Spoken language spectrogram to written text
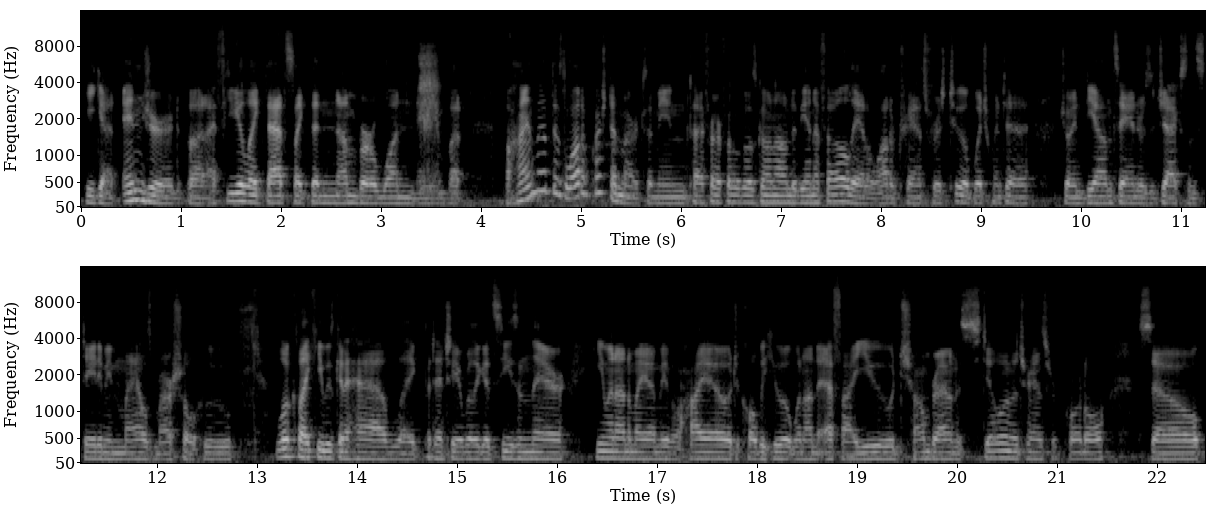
he got injured, but I feel like that's like the number one name. But behind that, there's a lot of question marks. I mean, Ty Fryfogle is going on to the NFL. They had a lot of transfers, two of which went to join Deion Sanders at Jackson State. I mean, Miles Marshall, who looked like he was going to have like potentially a really good season there, he went on to Miami of Ohio. Jacolby Hewitt went on to FIU. Sean Brown is still in the transfer portal. So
